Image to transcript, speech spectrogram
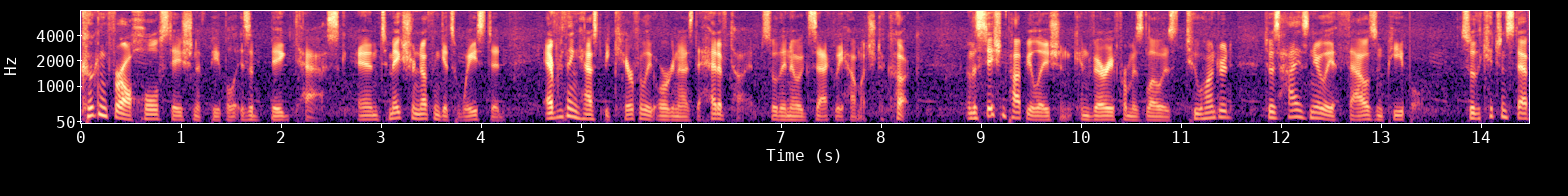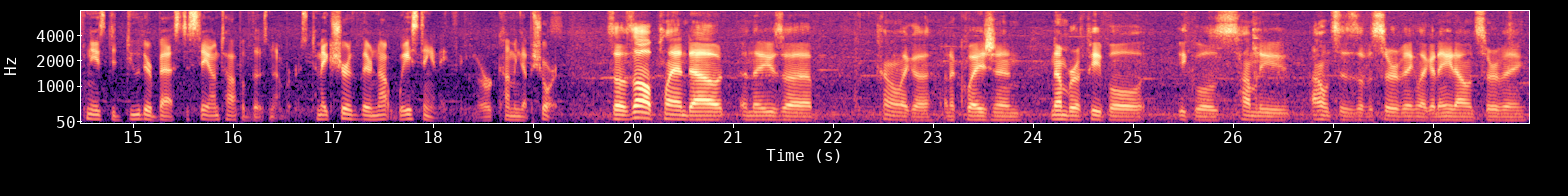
Cooking for a whole station of people is a big task, and to make sure nothing gets wasted, everything has to be carefully organized ahead of time so they know exactly how much to cook. And the station population can vary from as low as 200 to as high as nearly 1,000 people. So the kitchen staff needs to do their best to stay on top of those numbers, to make sure that they're not wasting anything or coming up short. So it's all planned out, and they use a kind of like a, an equation. Number of people equals how many ounces of a serving, like an eight ounce serving,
